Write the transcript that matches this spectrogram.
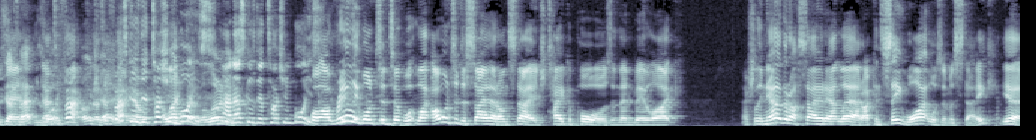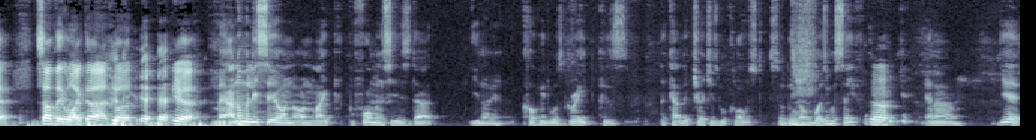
Is that And fact? as that's a fact. That's a Okay. fact. That's because they're touching like boys. We're. Nah, that's because they're touching boys. Well, I really wanted to like I wanted to say that on stage, take a pause, and then be like, actually, now that I say it out loud, I can see why it was a mistake. Yeah, something like that. But yeah, Man, I normally say on on like performances that you know COVID was great because the Catholic churches were closed, so the young boys were safe. yeah, And um, yeah,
